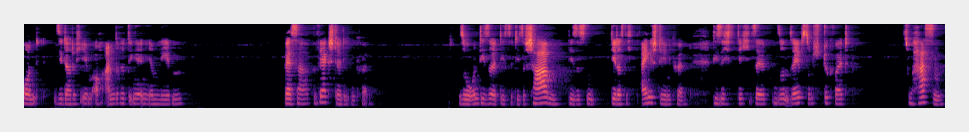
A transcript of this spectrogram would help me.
und sie dadurch eben auch andere Dinge in ihrem Leben besser bewerkstelligen können. So, und diese, diese, diese Scham, dieses dir das nicht eingestehen können, die sich dich selbst so, selbst so ein Stück weit zu hassen,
